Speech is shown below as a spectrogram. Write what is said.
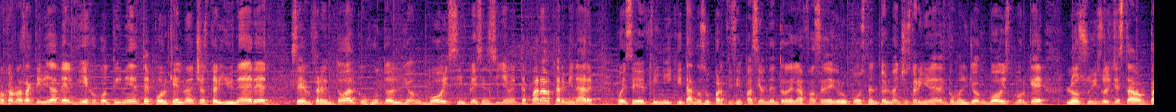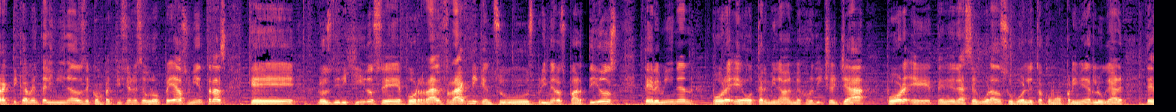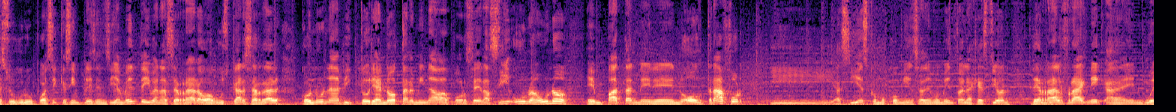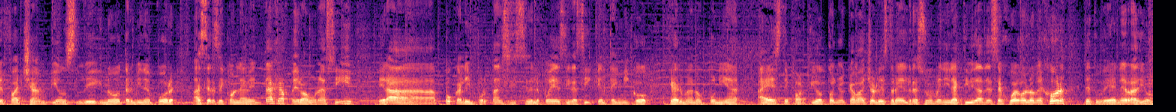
Seguimos con más actividad del viejo continente porque el Manchester United se enfrentó al conjunto del Young Boys simple y sencillamente para terminar pues eh, finiquitando su participación dentro de la fase de grupos tanto el Manchester United como el Young Boys porque los suizos ya estaban prácticamente eliminados de competiciones europeas mientras que los dirigidos eh, por Ralph Ragnick en sus primeros partidos terminan por eh, o terminaban mejor dicho ya por eh, tener asegurado su boleto como primer lugar de su grupo. Así que simple y sencillamente iban a cerrar o a buscar cerrar con una victoria. No terminaba por ser así. Uno a uno empatan en Old Trafford. Y así es como comienza de momento la gestión de Ralph Ragnick ah, en UEFA Champions League. No termina por hacerse con la ventaja, pero aún así era poca la importancia, si se le puede decir así, que el técnico germano ponía a este partido. Toño Camacho les trae el resumen y la actividad de ese juego, lo mejor de tu DN Radio.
